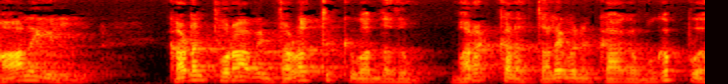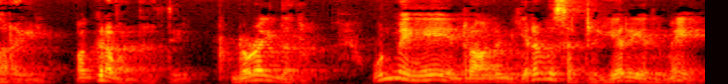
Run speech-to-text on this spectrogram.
மாலையில் கடற்புறாவின் தளத்துக்கு வந்ததும் மரக்கல தலைவனுக்காக முகப்பு அறையில் அக்ரமந்திரத்தில் நுழைந்ததும் உண்மையே என்றாலும் இரவு சற்று ஏறியதுமே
